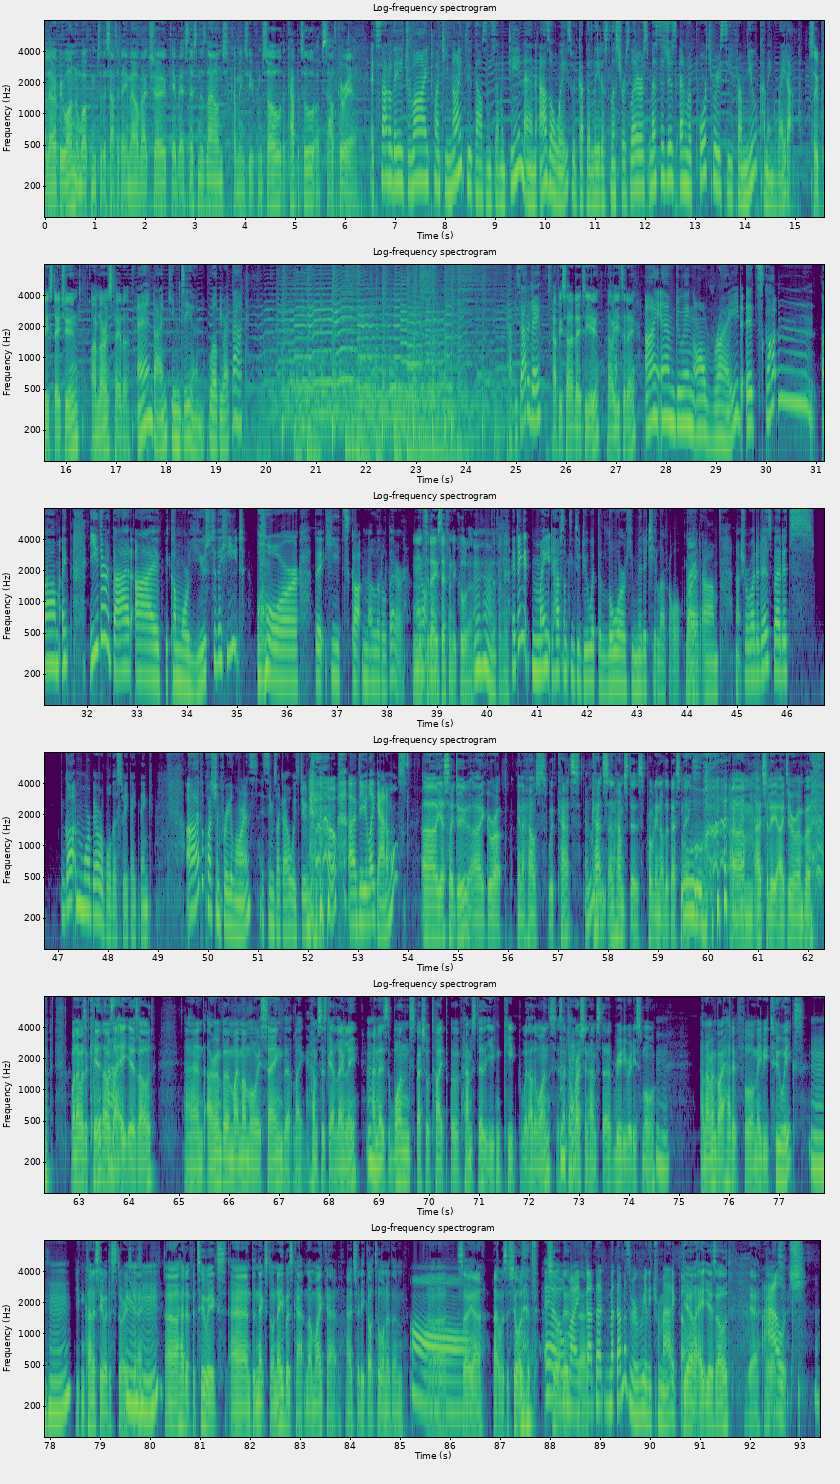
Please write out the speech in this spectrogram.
Hello, everyone, and welcome to the Saturday Mailbag Show, KBS Listeners Lounge, coming to you from Seoul, the capital of South Korea. It's Saturday, July 29, 2017, and as always, we've got the latest listeners' letters, messages, and reports we receive from you coming right up. So please stay tuned. I'm Lawrence Taylor. And I'm Kim Ji-eun. We'll be right back. Happy Saturday. Happy Saturday to you. How are you today? I am doing all right. It's gotten um I either that I've become more used to the heat or the heat's gotten a little better. Mm, today's definitely cooler. Definitely. I think it might have something to do with the lower humidity level, but Right. um, not sure what it is. But it's gotten more bearable this week, I think. Uh, I have a question for you, Lawrence. It seems like I always do now. uh, do you like animals? Uh, yes, I do. I grew up in a house with cats. Cats and hamsters. Probably not the best mix. Um, actually, I do remember when I was a kid, I was Uh-huh. like eight years old. And I remember my mum always saying that like hamsters get lonely, Mm-hmm. and there's one special type of hamster that you can keep with other ones. It's like Okay. Mm-hmm. a Russian hamster, really, really small. And I remember I had it for maybe two weeks. Mm-hmm. You can kind of see where the story's going. Mm-hmm. Uh, I had it for two weeks, and the next door neighbor's cat, not my cat, actually got to one of them. Uh, so yeah, that was a short-lived. Oh short-lived my uh, god, that that must have been really traumatic, though. Yeah, like eight years old. Yeah. Ouch. was.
